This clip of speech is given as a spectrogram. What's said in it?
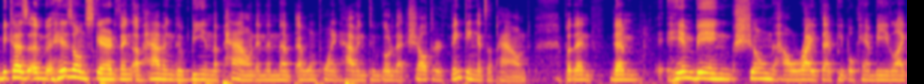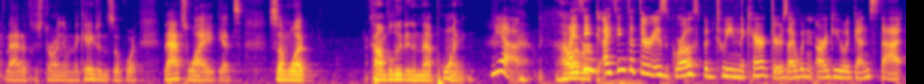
Because of his own scared thing of having to be in the pound, and then the, at one point having to go to that shelter thinking it's a pound, but then them him being shown how right that people can be like that of just throwing him in the cage and so forth. That's why it gets somewhat convoluted in that point. Yeah. However, I think I think that there is growth between the characters. I wouldn't argue against that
